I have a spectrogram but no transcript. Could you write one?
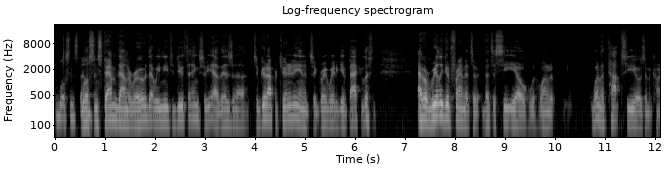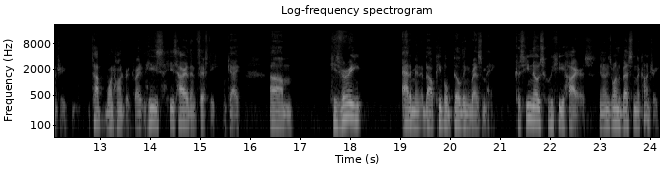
Wilson Stem. Wilson STEM down the road that we need to do things. So yeah, there's a it's a good opportunity and it's a great way to give back. And listen, I have a really good friend that's a that's a CEO with one of the one of the top CEOs in the country, top 100, right? And he's he's higher than 50. Okay, um, he's very adamant about people building resume because he knows who he hires. You know, he's one of the best in the country.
